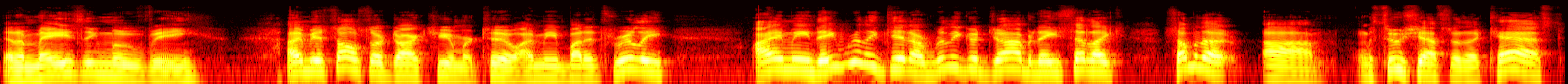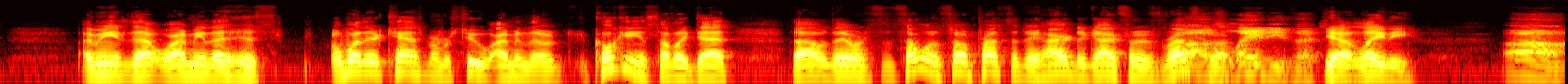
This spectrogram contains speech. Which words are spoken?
an amazing movie. I mean, it's also dark humor, too. I mean, but it's really, I mean, they really did a really good job. And they said, like, some of the, um, the sous chefs or the cast, I mean, that, I mean, that his, well, they're cast members, too. I mean, the cooking and stuff like that. Uh, they were, someone was so impressed that they hired the guy for his Well, restaurant. a lady that. yeah, lady. Uh,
